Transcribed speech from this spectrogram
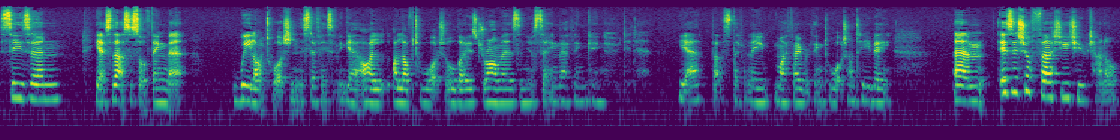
season. Yeah, so that's the sort of thing that we like to watch and it's definitely something, yeah, I, I love to watch all those dramas and you're sitting there thinking, yeah, that's definitely my favourite thing to watch on TV. Um, is this your first YouTube channel?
